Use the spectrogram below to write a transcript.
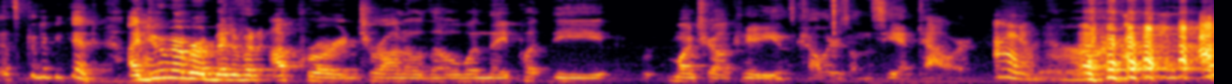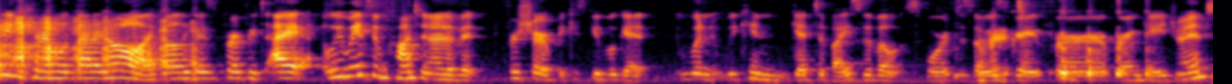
That's going to be good. I do remember a bit of an uproar in Toronto though when they put the Montreal Canadiens colors on the CN Tower. I don't know. I didn't I didn't care about that at all. I felt like it was perfect. I we made some content out of it for sure because people get when we can get divisive about sports. It's always Right. great for for engagement.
